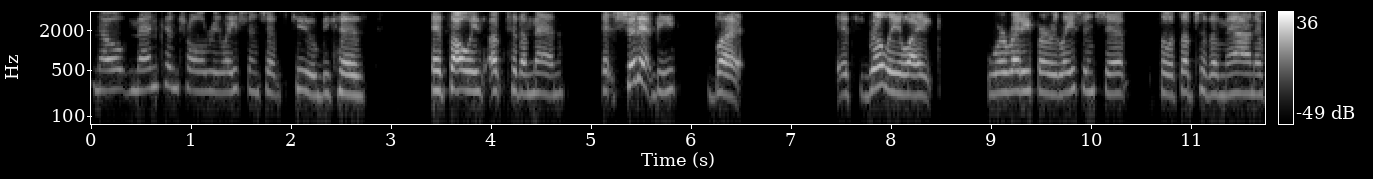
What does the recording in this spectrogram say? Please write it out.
no, men control relationships too because it's always up to the men. It shouldn't be, but it's really like we're ready for a relationship, so it's up to the man if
